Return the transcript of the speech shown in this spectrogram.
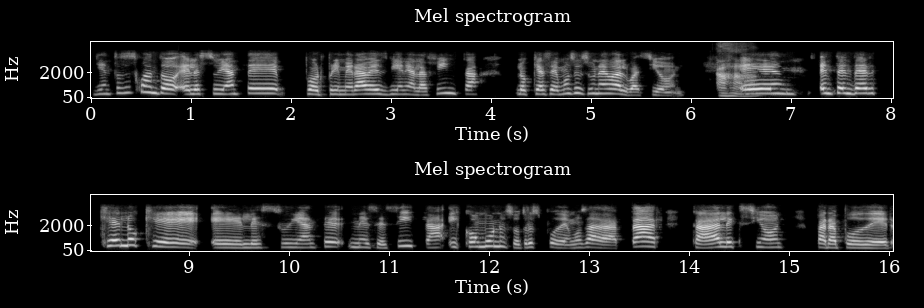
Y entonces cuando el estudiante por primera vez viene a la finca, lo que hacemos es una evaluación. Em, entender qué es lo que el estudiante necesita y cómo nosotros podemos adaptar cada lección para poder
